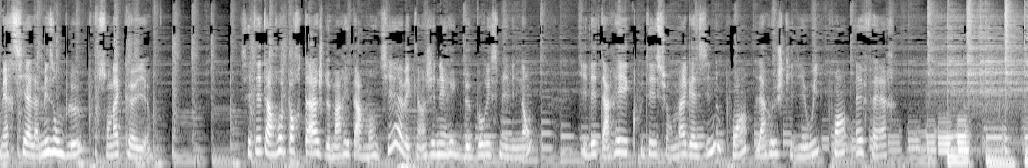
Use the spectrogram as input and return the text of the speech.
Merci à la Maison Bleue pour son accueil. C'était un reportage de Marie Parmentier avec un générique de Boris Mélinan. Il est à réécouter sur magazine.laruchequiditoui.fr.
